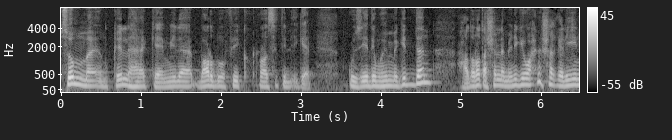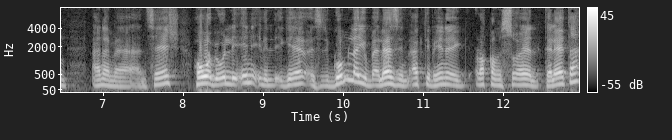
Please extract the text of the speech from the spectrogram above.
ثم انقلها كاملة برضو في كراسة الإجابة الجزئية دي مهمة جدا. حضرات عشان لما نيجي وإحنا شغالين أنا ما أنساش هو بيقول لي انقل الإجابة الجملة يبقى لازم أكتب هنا رقم السؤال ثلاثة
